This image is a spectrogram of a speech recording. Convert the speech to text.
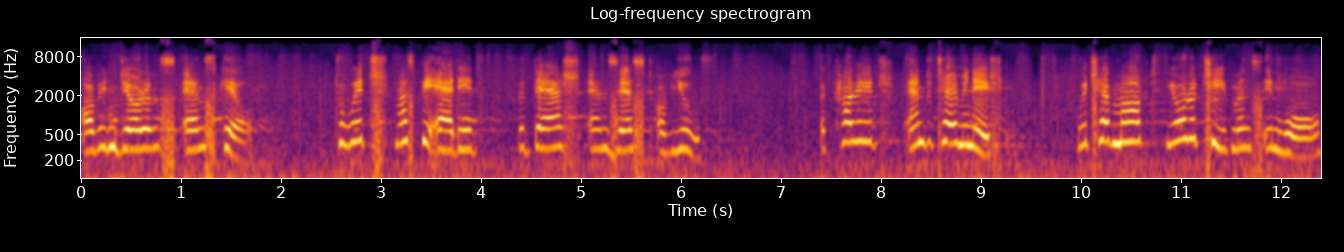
of endurance and skill. to which must be added the dash and zest of youth, the courage and determination which have marked your achievements in war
